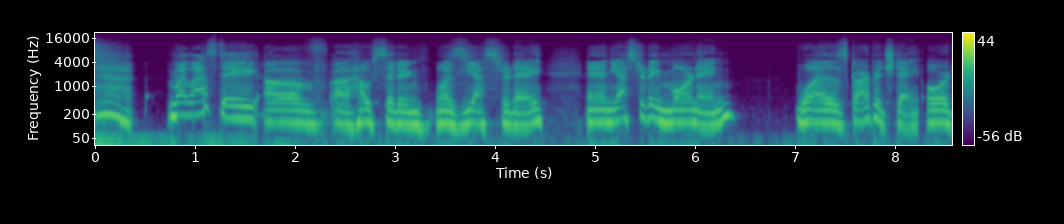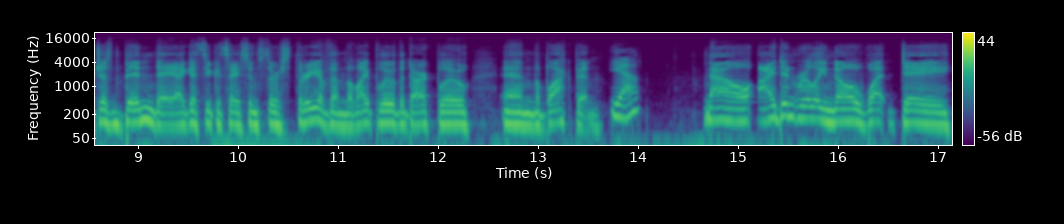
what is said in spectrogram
Um, my last day of uh, house sitting was yesterday, and yesterday morning was garbage day or just bin day, I guess you could say, since there's three of them: the light blue, the dark blue, and the black bin. yeah. Now, I didn't really know what day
